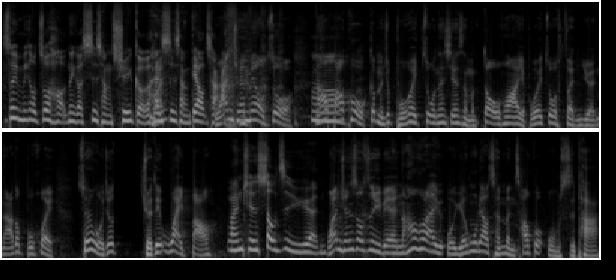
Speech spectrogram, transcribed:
所以没有做好那个市场区隔和市场调查，完全没有做。然后包括我根本就不会做那些什么豆花，也不会做粉圆啊，都不会，所以我就决定外包，完全受制于人，完全受制于别人。然后后来我原物料成本超过五十趴，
